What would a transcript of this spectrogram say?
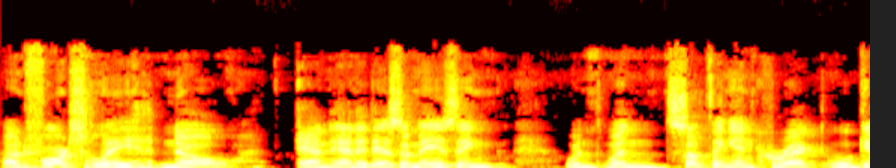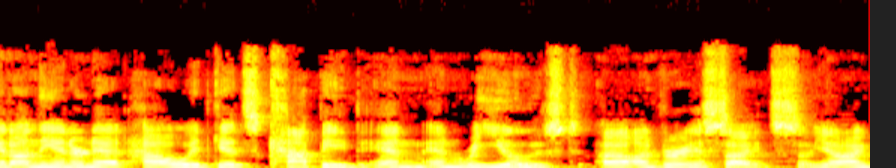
Unfortunately, no. And and it is amazing when when something incorrect will get on the internet, how it gets copied and and reused uh, on various sites. So you know, I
